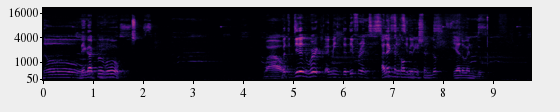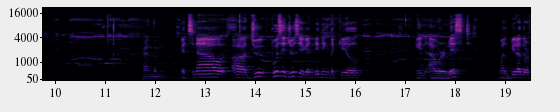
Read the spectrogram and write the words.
No. They got okay. provoked. Wow. But it didn't work. I mean, the difference is. I like the combination. Look, yellow and blue. Randomly. It's now uh, Ju- Pussy Juicy again leading the kill in our list, while Birador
